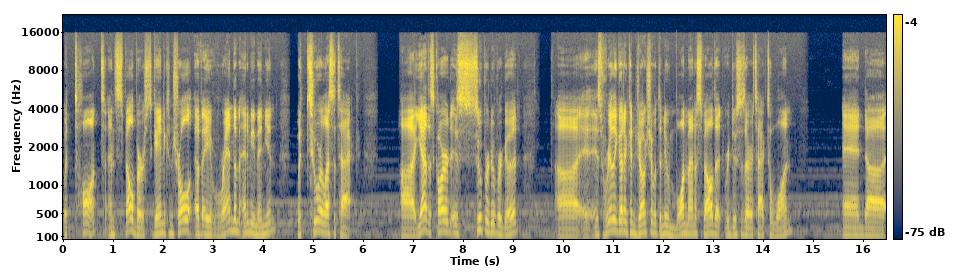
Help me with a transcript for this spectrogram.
with Taunt and Spell Burst, gaining control of a random enemy minion with two or less attack. Uh, yeah, this card is super duper good. Uh, it's really good in conjunction with the new one mana spell that reduces their attack to one. And uh,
